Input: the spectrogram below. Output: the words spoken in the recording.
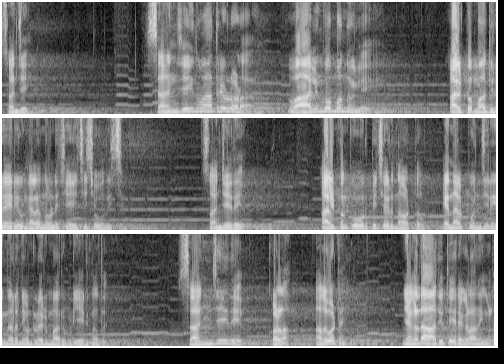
സഞ്ജയ്. സഞ്ജയ് എന്ന് മാത്രമേ ഉള്ളൂടാ. വാലും കൊമ്പൊന്നുമില്ലേ? അല്പം മധുരരിവും കലർന്നുകൊണ്ട് ചേച്ചി ചോദിച്ചു. സഞ്ജയ് ദേവ് അല്പം കൂർപ്പിച്ച ഒരു നോട്ടവും എന്നാൽ പുഞ്ചിരി നിറഞ്ഞുകൊണ്ടുള്ള ഒരു മറുപടിയായിരുന്നു അത്. സഞ്ജയ് ദേവ് കൊള്ളാം. അതുപോട്ടെ ഞങ്ങളുടെ ആദ്യത്തെ ഇരകളാണ് നിങ്ങൾ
